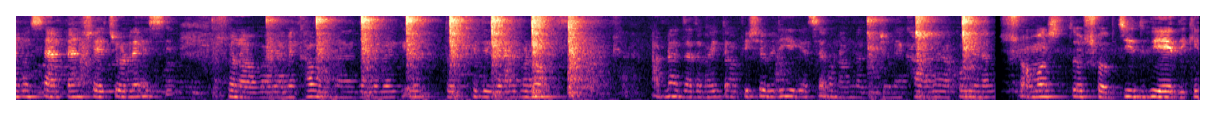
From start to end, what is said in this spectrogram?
এখন স্যান ট্যান সে চলে এসেছি। শোনো, আবার আমি খাব। আপনাদের দাদাভাইকে দুধ খেতে দেওয়ার পর আপনার দাদাভাই তো অফিসে বেরিয়ে গেছে, এখন আমরা দুজনে খাওয়া দাওয়া করি না সমস্ত সবজি ধুয়ে এদিকে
